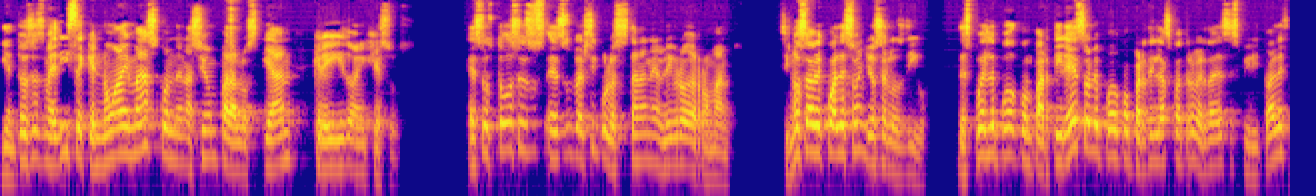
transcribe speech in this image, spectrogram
Y entonces me dice que no hay más condenación para los que han creído en Jesús. Esos, todos esos, versículos están en el libro de Romanos. Si no sabe cuáles son, yo se los digo. Después le puedo compartir eso, le puedo compartir las cuatro verdades espirituales,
